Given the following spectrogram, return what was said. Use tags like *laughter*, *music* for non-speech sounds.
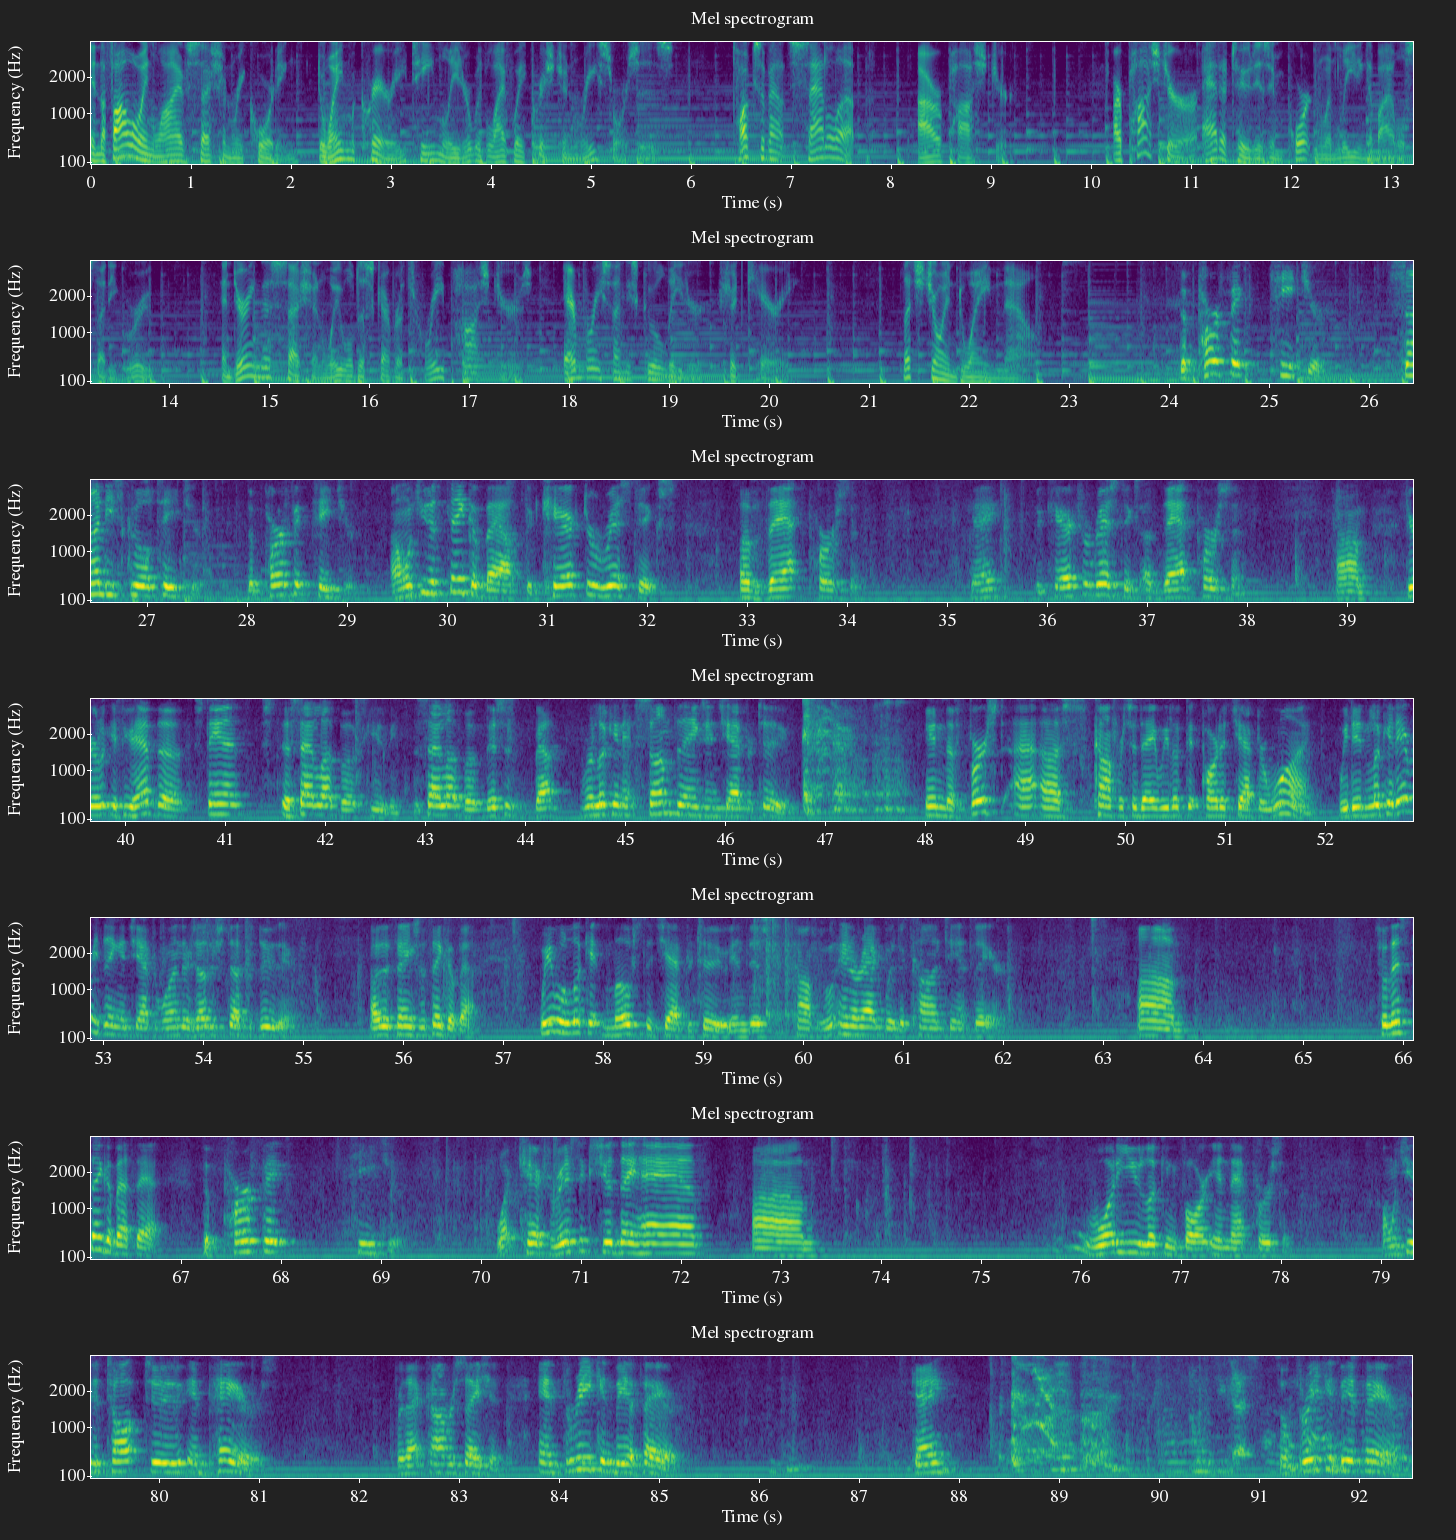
In the following live session recording, Dwayne McCrary, team leader with Lifeway Christian Resources, talks about saddle up, our posture. Our posture or attitude is important when leading a Bible study group. And during this session, we will discover three postures every Sunday school leader should carry. Let's join Dwayne now. The perfect teacher, Sunday school teacher, the perfect teacher. I want you to think about the characteristics of that person. Okay? The characteristics of that person. Um, if, you're, if you have the stand, the saddle up book, excuse me, the saddle up book, this is about, we're looking at some things in chapter 2. In the first uh, conference today, we looked at part of chapter 1. We didn't look at everything in chapter 1, there's other stuff to do there, other things to think about. We will look at most of chapter 2 in this conference. We'll interact with the content there. Um, so let's think about that. The perfect teacher. What characteristics should they have? Um, what are you looking for in that person? I want you to talk to in pairs for that conversation. And three can be a pair. Okay? So three can be a pair.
